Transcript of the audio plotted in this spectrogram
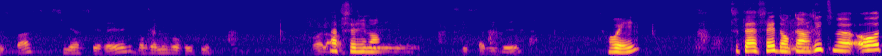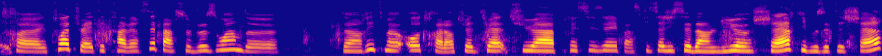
espaces, s'y insérer dans un nouveau rythme. Voilà. Absolument. C'est ça l'idée. Oui, tout à fait. Donc un rythme autre. Euh, toi, tu as été traversé par ce besoin de d'un rythme autre. Alors, tu as, tu as, tu as précisé parce qu'il s'agissait d'un lieu cher qui vous était cher.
